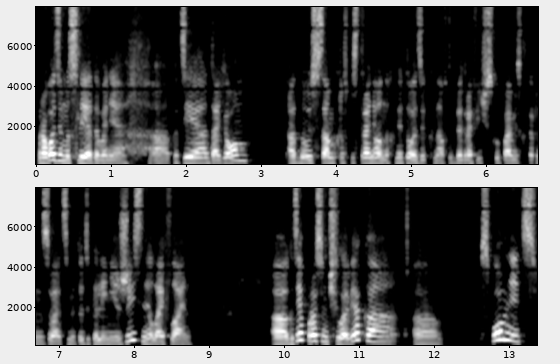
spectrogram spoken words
проводим исследования, э, где даем одну из самых распространенных методик на автобиографическую память, которая называется методика линии жизни, Lifeline, а, где просим человека а, вспомнить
